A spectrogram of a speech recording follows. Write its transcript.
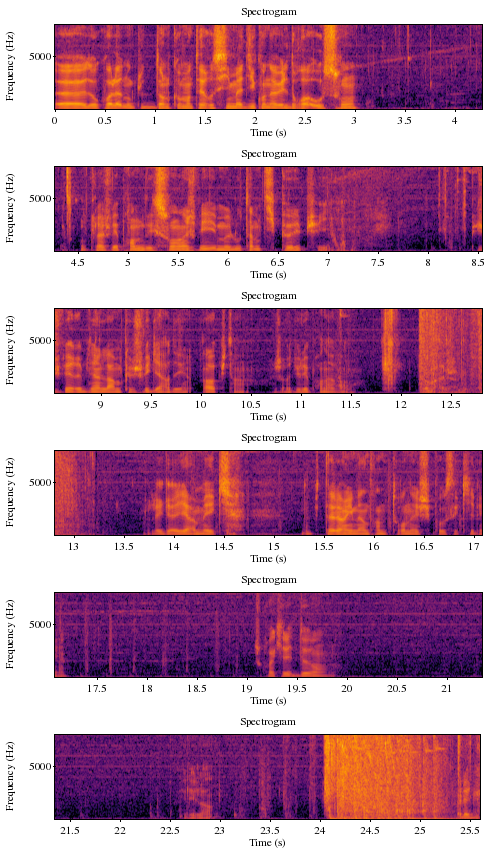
donc voilà, donc dans le commentaire aussi il m'a dit qu'on avait le droit aux soins. Donc là je vais prendre des soins, je vais me loot un petit peu et puis... Puis je verrai bien l'arme que je vais garder. Oh putain, j'aurais dû les prendre avant. Dommage. Les gars, il y a un mec. Depuis tout à l'heure il est en train de tourner, je sais pas où c'est qu'il est. Je crois qu'il est devant. Il est là. Il a du.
